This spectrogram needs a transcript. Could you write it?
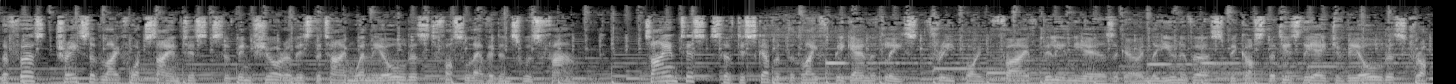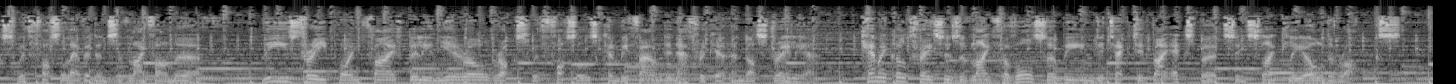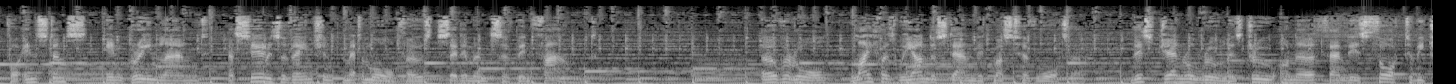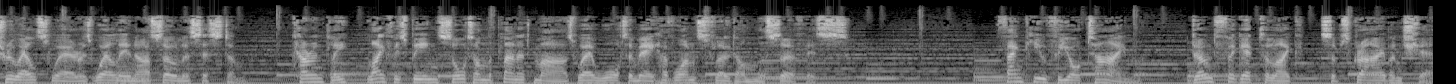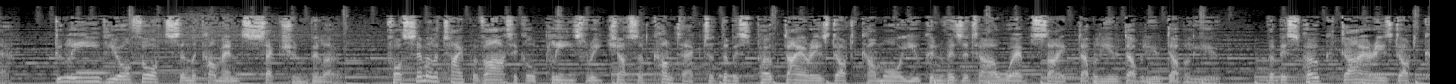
The first trace of life what scientists have been sure of is the time when the oldest fossil evidence was found. Scientists have discovered that life began at least 3.5 billion years ago in the universe because that is the age of the oldest rocks with fossil evidence of life on Earth. These 3.5 billion year old rocks with fossils can be found in Africa and Australia. Chemical traces of life have also been detected by experts in slightly older rocks. For instance, in Greenland, a series of ancient metamorphosed sediments have been found. Overall, life as we understand it must have water. This general rule is true on Earth and is thought to be true elsewhere as well in our solar system. Currently, life is being sought on the planet Mars where water may have once flowed on the surface. Thank you for your time. Don't forget to like, subscribe and share. Do leave your thoughts in the comments section below. For similar type of article please reach us at contact at thebespokediaries.com or you can visit our website www.thebespokediaries.com.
